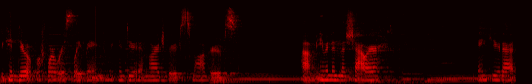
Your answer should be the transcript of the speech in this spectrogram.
we can do it before we're sleeping, we can do it in large groups, small groups, um, even in the shower. Thank you that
